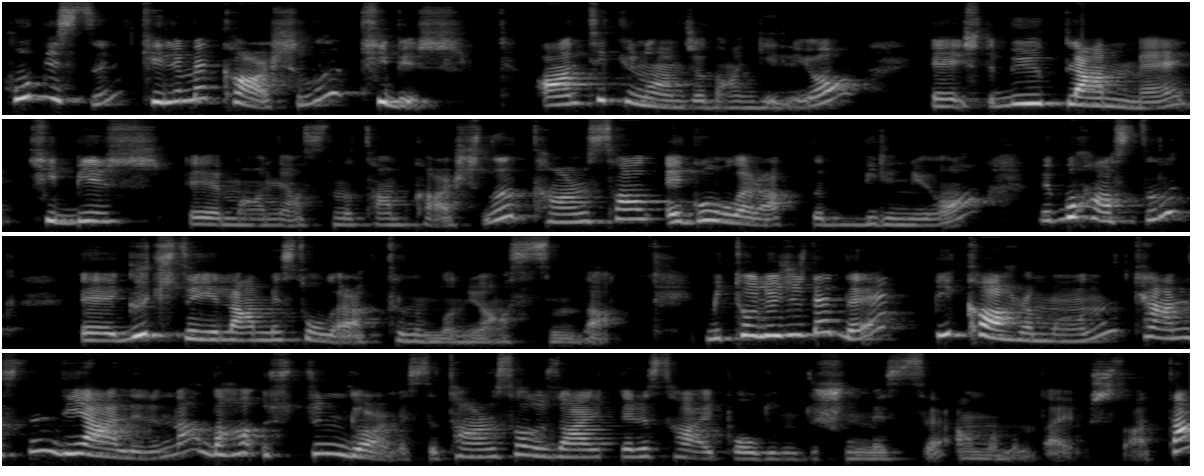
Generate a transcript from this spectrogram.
Hubris'in kelime karşılığı kibir. Antik Yunanca'dan geliyor e, işte büyüklenme, kibir e, manasında tam karşılığı tanrısal ego olarak da biliniyor ve bu hastalık e, güç zehirlenmesi olarak tanımlanıyor aslında. Mitolojide de bir kahramanın kendisini diğerlerinden daha üstün görmesi, tanrısal özelliklere sahip olduğunu düşünmesi anlamındaymış zaten.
